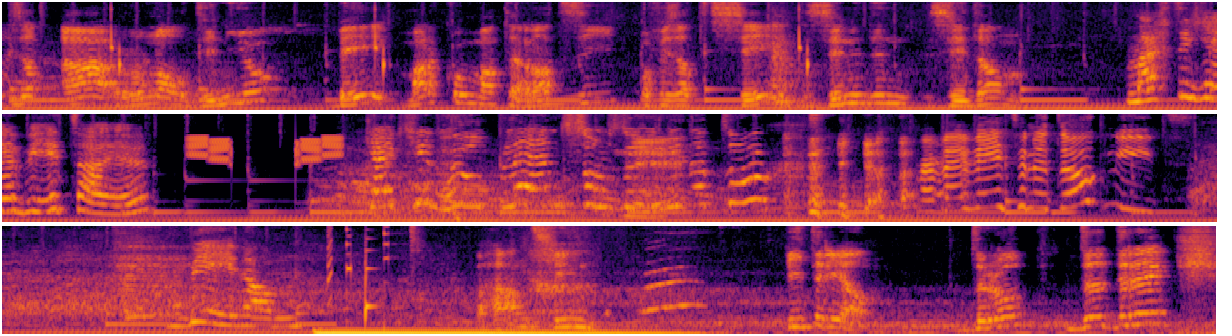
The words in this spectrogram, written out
Is dat A. Ronaldinho, B. Marco Materazzi of is dat C. Zinedine Zidane? Marten, jij weet dat, hè? Kijk, geen hulplijn, soms doen jullie dat toch? Maar wij weten het ook niet. B dan. We gaan het zien. Pieter Jan, drop de drek!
